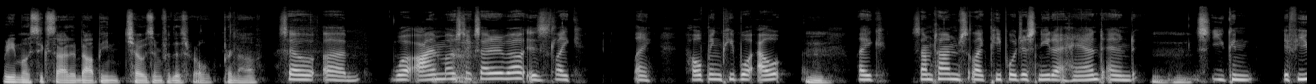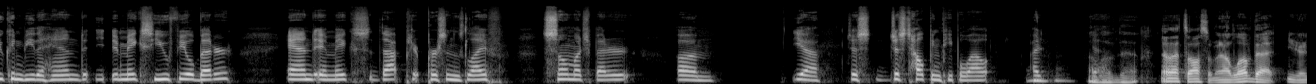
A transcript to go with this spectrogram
what are you most excited about being chosen for this role, Pranav? So, um, what I'm most excited about is like, like helping people out. Mm. Like sometimes, like people just need a hand, and hmm you can, if you can be the hand, it makes you feel better, and it makes that pe- person's life so much better. Um, yeah, just just helping people out. I, I Yeah. love that. No, that's awesome, and I love that you know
